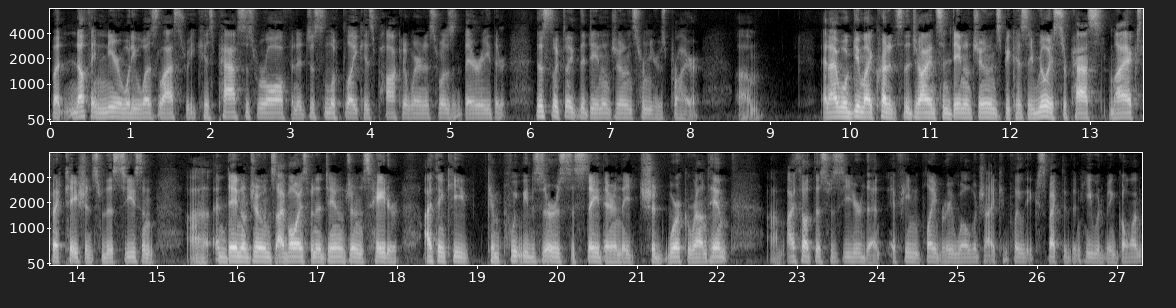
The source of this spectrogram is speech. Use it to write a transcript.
but nothing near what he was last week. His passes were off, and it just looked like his pocket awareness wasn't there either. This looked like the Daniel Jones from years prior. Um, and I will give my credit to the Giants and Daniel Jones because they really surpassed my expectations for this season. Uh, and Daniel Jones, I've always been a Daniel Jones hater. I think he completely deserves to stay there and they should work around him. Um, I thought this was a year that if he didn't play very well, which I completely expected, then he would have been gone.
